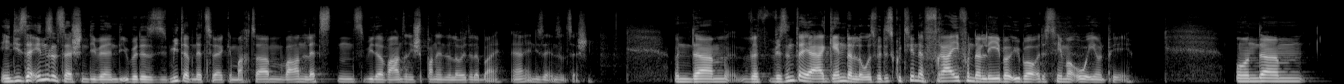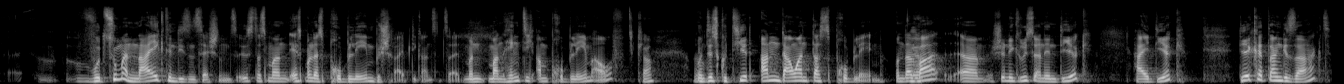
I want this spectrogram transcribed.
in dieser Insel-Session, die wir in, über dieses Meetup-Netzwerk gemacht haben, waren letztens wieder wahnsinnig spannende Leute dabei, ja, in dieser Insel-Session. Und ähm, wir, wir sind da ja agendalos. Wir diskutieren da frei von der Leber über das Thema OE und PE. Und ähm, wozu man neigt in diesen Sessions, ist, dass man erstmal das Problem beschreibt die ganze Zeit. Man, man hängt sich am Problem auf Klar. und diskutiert andauernd das Problem. Und dann Ja. war, ähm, schöne Grüße an den Dirk. Hi Dirk. Dirk hat dann gesagt,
